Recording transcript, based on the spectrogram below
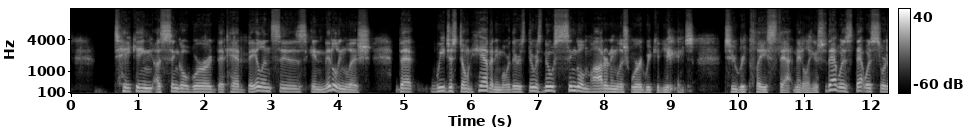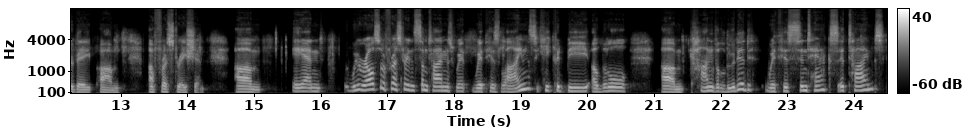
taking a single word that had valences in Middle English that we just don't have anymore. There's there was no single modern English word we could use to replace that Middle English. So that was that was sort of a um, a frustration. Um, and we were also frustrated sometimes with with his lines. He could be a little um, convoluted with his syntax at times.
